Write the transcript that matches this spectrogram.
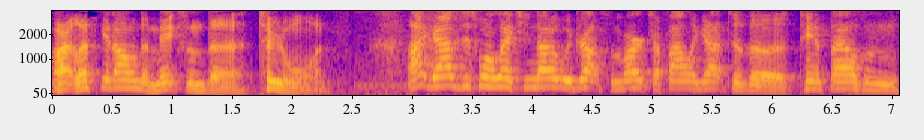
All right, let's get on to mixing the two to one. All right, guys, just want to let you know we dropped some merch. I finally got to the 10,000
